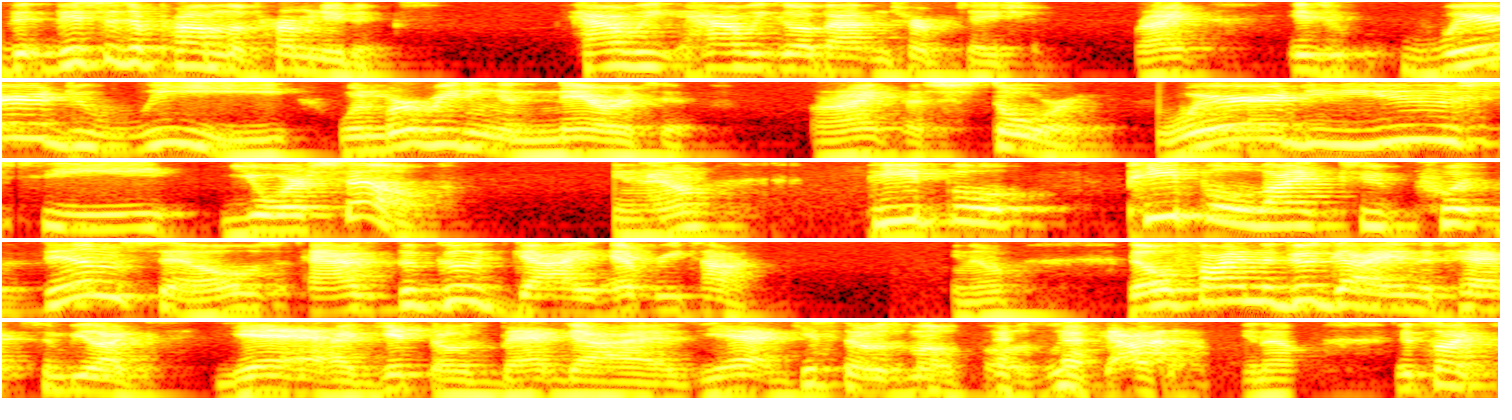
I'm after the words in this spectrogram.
th- this is a problem of hermeneutics. How we how we go about interpretation, right? Is where do we when we're reading a narrative, all right, a story, where do you see yourself? You know, people people like to put themselves as the good guy every time. You know, they'll find the good guy in the text and be like, "Yeah, get those bad guys. Yeah, get those mofos. We got them." You know, it's like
